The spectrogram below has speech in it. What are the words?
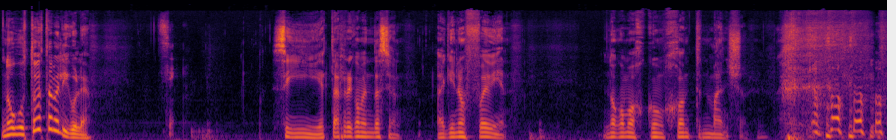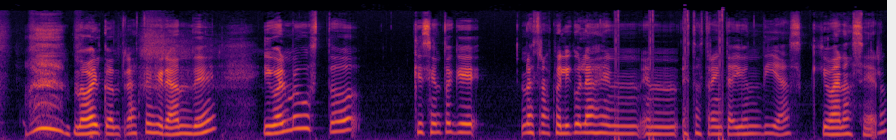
¿Nos gustó esta película? Sí. Sí, esta es recomendación. Aquí nos fue bien. No como con Haunted Mansion. No, el contraste es grande. Igual me gustó que siento que nuestras películas en, en estos 31 días que van a ser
